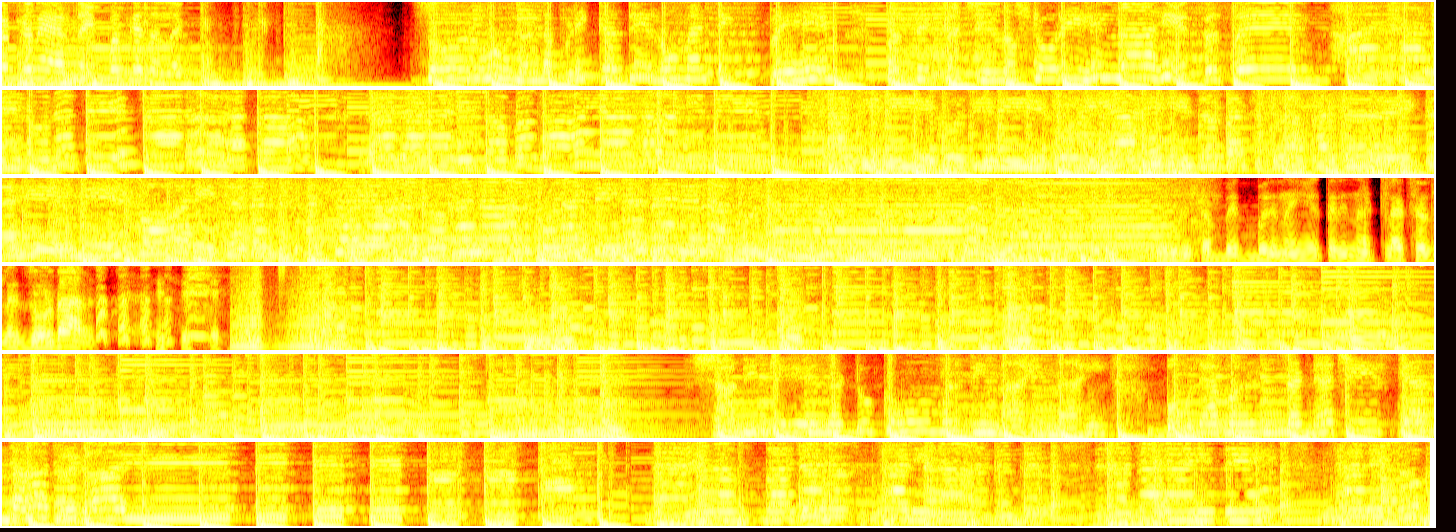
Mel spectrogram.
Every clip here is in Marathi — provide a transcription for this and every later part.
कट कर यार? टाइमपास काय चाललंय? चोरून लपडी कधी रोमॅन्टिक प्रेम? प्रत्येकाची लव्ह स्टोरी ही नाहीच सेम लाखात एकही मेड फॉर इच अदर तब्येत बरी नाहीये तरी नटलाय सजलाय जोरदार. शादी के लड्डू कोमडती नाही नाही. बोल्यावर चढण्याची त्यांनाच घाई. নিচে ঝালে সব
